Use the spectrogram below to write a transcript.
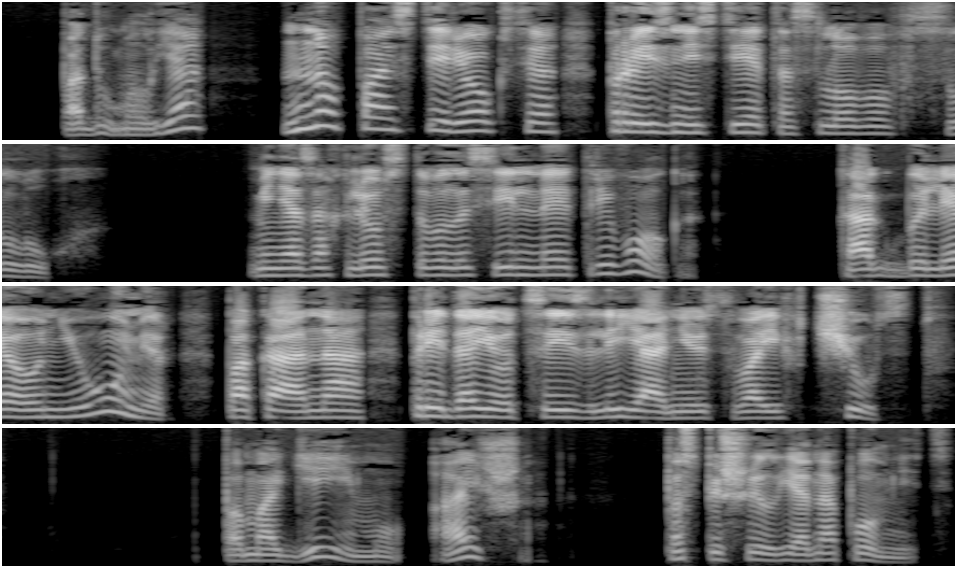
— подумал я, но поостерегся произнести это слово вслух. Меня захлестывала сильная тревога. Как бы Лео не умер, пока она предается излиянию своих чувств. «Помоги ему, Айша», — поспешил я напомнить.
